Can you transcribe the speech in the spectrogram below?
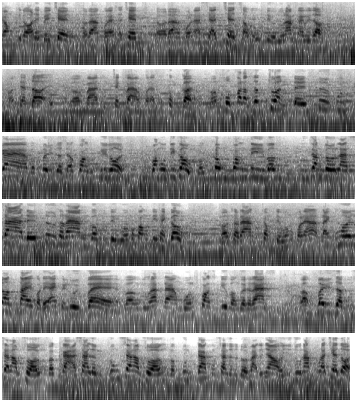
Trong khi đó thì bên trên thờ đang có lẽ sẽ chết. Thờ đang có lẽ sẽ chết sau cái ulti của năm ngay bây giờ. Nó sẽ đợi. Vâng ba thùng check vào có lẽ cũng không cần. Và một pha lập rất chuẩn đến từ Kunka. Và bây giờ sẽ quăng kỳ rồi. Quăng ulti không? Và không quăng thì vâng ứng Jungle là xa đến từ Thờ Đan và một tình huống mà quăng ulti thành công. Vâng, Thờ Đan trong tình huống có lẽ là đánh hơi lon tay của đấy anh phải lùi về. Vâng, Dunat đang muốn quăng skill vào người Thờ Đan và bây giờ cũng sẽ làm xuống Và cả Silent cũng sẽ làm xuống Và Kunka cũng Silent đổi mạng cho nhau. Nhưng cũng đã chết rồi.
